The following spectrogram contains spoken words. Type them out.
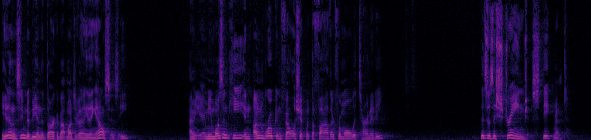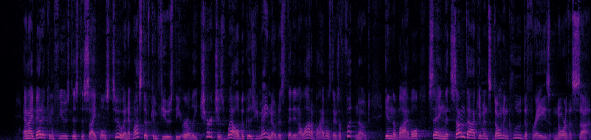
He doesn't seem to be in the dark about much of anything else, is he? I mean, I mean, wasn't he in unbroken fellowship with the Father from all eternity? This is a strange statement. And I bet it confused his disciples too. And it must have confused the early church as well, because you may notice that in a lot of Bibles, there's a footnote in the Bible saying that some documents don't include the phrase, nor the Son.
